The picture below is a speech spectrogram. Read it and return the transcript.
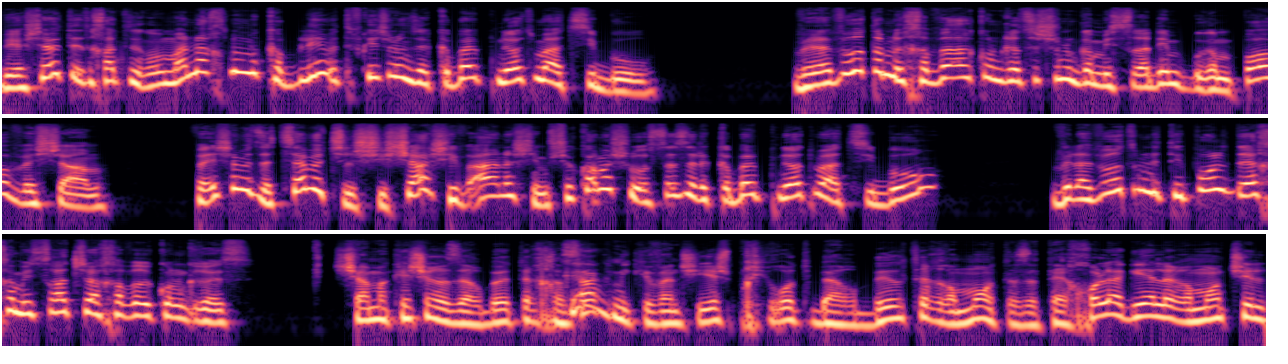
ויושבת איתך, מה אנחנו מקבלים? התפקיד שלנו זה לקבל פניות מהציבור. ולהעביר אותם לחבר הקונגרס, יש לנו גם משרדים גם פה ושם. ויש שם איזה צוות של שישה, שבעה אנשים, שכל מה שהוא עושה זה לקבל פניות מהציבור, ולהעביר אותם לטיפול דרך המשרד של החבר קונגרס. שם הקשר הזה הרבה יותר חזק, כן. מכיוון שיש בחירות בהרבה יותר רמות, אז אתה יכול להגיע לרמות של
